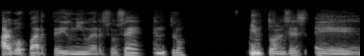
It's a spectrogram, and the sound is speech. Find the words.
Hago parte de Universo Centro. Entonces, eh,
